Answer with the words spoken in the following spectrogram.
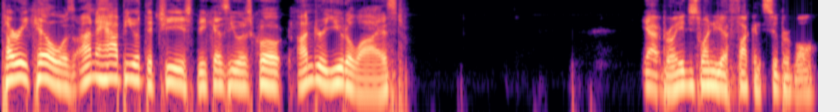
Tyreek Hill was unhappy with the Chiefs because he was quote underutilized. Yeah, bro. He just wanted you a fucking Super Bowl.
